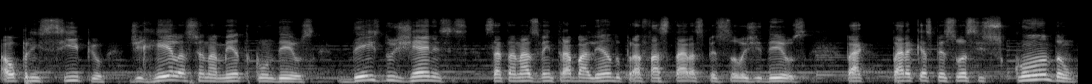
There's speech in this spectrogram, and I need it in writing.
ao princípio de relacionamento com Deus, desde o Gênesis Satanás vem trabalhando para afastar as pessoas de Deus, para para que as pessoas se escondam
